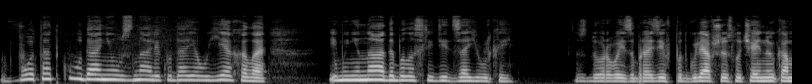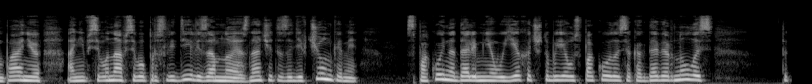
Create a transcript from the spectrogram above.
Вот откуда они узнали, куда я уехала. Им и не надо было следить за Юлькой. Здорово изобразив подгулявшую случайную компанию, они всего-навсего проследили за мной, а значит, и за девчонками. Спокойно дали мне уехать, чтобы я успокоилась, а когда вернулась... Так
